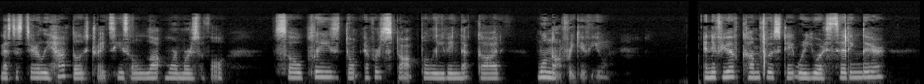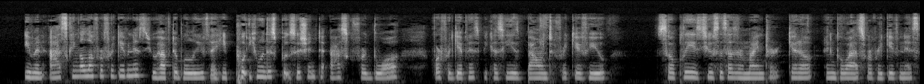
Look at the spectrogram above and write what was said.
necessarily have those traits. He's a lot more merciful. So please don't ever stop believing that God will not forgive you. And if you have come to a state where you are sitting there, even asking Allah for forgiveness, you have to believe that He put you in this position to ask for dua, for forgiveness, because He is bound to forgive you. So please use this as a reminder. Get up and go ask for forgiveness,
